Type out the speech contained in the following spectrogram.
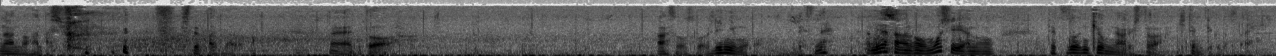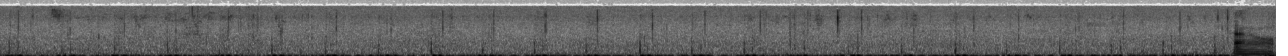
何の話を してたんだろう。えー、っと、あ、そうそう、リニモですね。皆さん、あの、もし、あの、鉄道に興味のある人は来てみてください。あの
